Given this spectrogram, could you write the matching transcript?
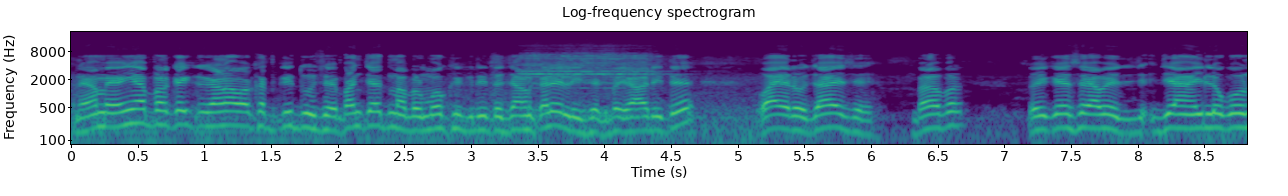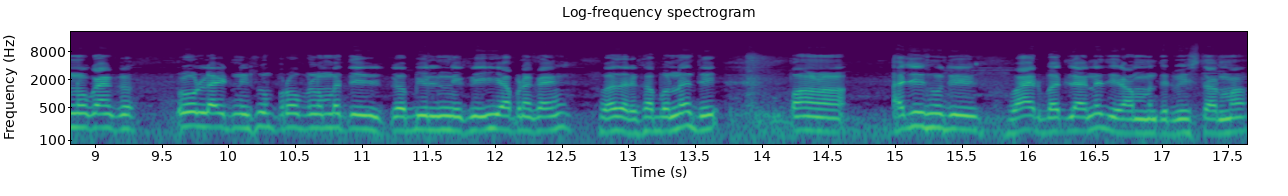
અને અમે અહીંયા પણ કંઈક ઘણા વખત કીધું છે. પંચાયતમાં પણ મૌખિક રીતે જાણ કરેલી છે કે ભાઈ આ રીતે વાયરો જાય છે. બરાબર? તો એ કહેશે હવે જ્યાં એ લોકોનું કાંઈક રોડ લાઇટની શું પ્રોબ્લેમ હતી કે બિલની કે એ આપણે કાંઈ વધારે ખબર નથી. પણ હજી સુધી વાયર બદલ્યા નથી રામ મંદિર વિસ્તારમાં.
